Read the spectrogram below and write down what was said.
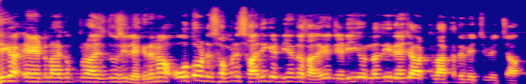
ਠੀਕ ਆ 8 ਲੱਖ ਪ੍ਰਾਈਸ ਤੁਸੀਂ ਲਿਖ ਦੇਣਾ, ਉਹ ਤੁਹਾਡੇ ਸਾਹਮਣੇ ਸਾਰੀ ਗੱਡੀਆਂ ਦਿਖਾ ਦੇਗਾ ਜਿਹੜੀ ਉਹਨਾਂ ਦੀ ਰੇਂਜ 8 ਲੱਖ ਦੇ ਵਿੱਚ ਵਿੱਚ ਆ।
